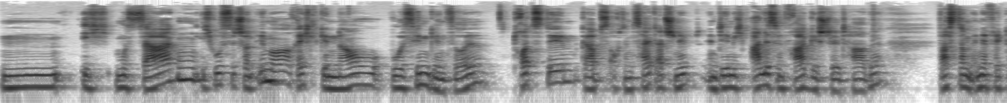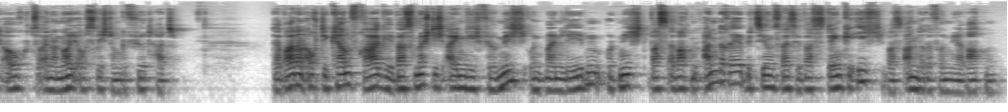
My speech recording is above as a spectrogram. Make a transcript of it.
Mm, ich muss sagen, ich wusste schon immer recht genau, wo es hingehen soll. Trotzdem gab es auch den Zeitabschnitt, in dem ich alles in Frage gestellt habe, was dann im Endeffekt auch zu einer Neuausrichtung geführt hat. Da war dann auch die Kernfrage, was möchte ich eigentlich für mich und mein Leben und nicht, was erwarten andere, beziehungsweise was denke ich, was andere von mir erwarten.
